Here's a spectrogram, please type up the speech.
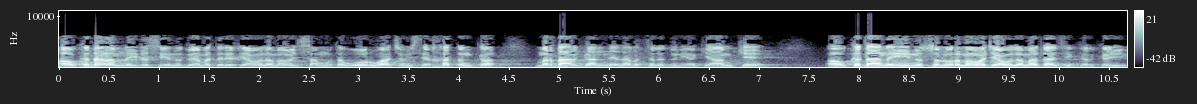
او کدا غم نه دي سینو دویمه طریقه علماء یې سم ته ور واچو سي ختم کا مردار ګند دا به څل دنیا کې عام کې او کدا نه نو څلورمه وجه علما دا ذکر کوي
